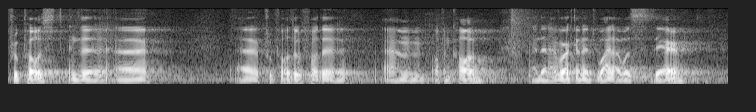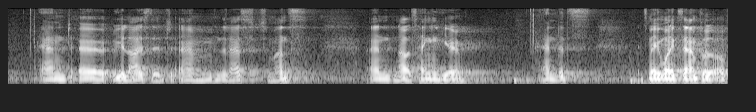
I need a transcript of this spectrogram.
proposed in the uh, uh, proposal for the um, open call, and then I worked on it while I was there, and uh, realized it um, in the last months, and now it's hanging here, and it's it's maybe one example of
